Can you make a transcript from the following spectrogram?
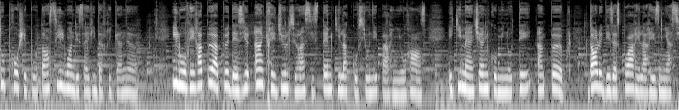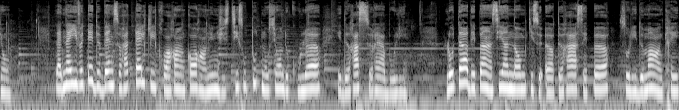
tout proche et pourtant si loin de sa vie d'africaneur. Il ouvrira peu à peu des yeux incrédules sur un système qu'il a cautionné par ignorance et qui maintient une communauté, un peuple, dans le désespoir et la résignation. La naïveté de Ben sera telle qu'il croira encore en une justice où toute notion de couleur et de race serait abolie. L'auteur dépeint ainsi un homme qui se heurtera à ses peurs solidement ancrées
